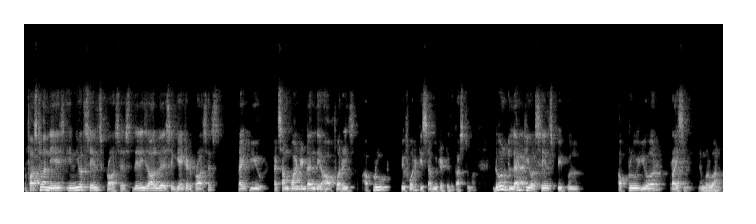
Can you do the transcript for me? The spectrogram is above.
the first one is in your sales process, there is always a gated process, right? You at some point in time the offer is approved before it is submitted to the customer. Don't let your salespeople approve your pricing. Number one,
